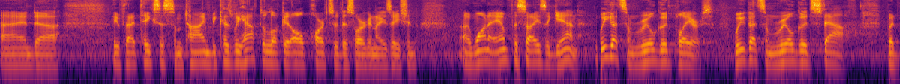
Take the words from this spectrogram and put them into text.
And uh, if that takes us some time, because we have to look at all parts of this organization. I want to emphasize again, we got some real good players. We've got some real good staff. But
